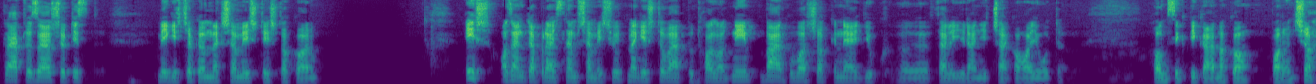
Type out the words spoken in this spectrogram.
lehet, hogy az első tiszt mégiscsak önmegsemmisítést akar. És az Enterprise nem semmisült meg, és tovább tud haladni, bárhova csak ne egy felé irányítsák a hajót. Hangzik Pikárnak a parancsa.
